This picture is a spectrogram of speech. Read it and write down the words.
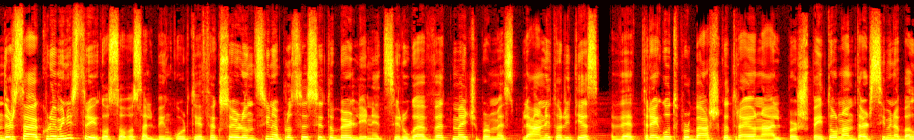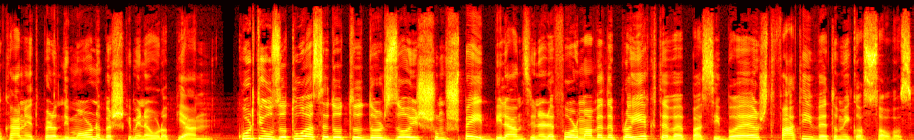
Ndërsa kryeministri i Kosovës Albin Kurti theksoi rëndësinë e procesit të Berlinit si rruga e vetme që përmes planit të rritjes dhe tregut të përbashkët rajonal përshpejton anëtarësimin e Ballkanit Perëndimor në Bashkimin Europian. Kurti u zotua se do të dorëzojë shumë shpejt bilancin e reformave dhe projekteve, pasi BE është fati i vetëm i Kosovës.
